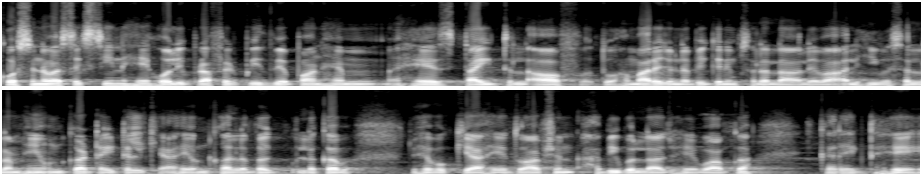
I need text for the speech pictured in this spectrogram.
کوشچن نمبر سکسٹین ہے holy prophet peace be upon him has title of تو ہمارے جو نبی کریم صلی اللہ علیہ وآلہ وسلم ہیں، ان کا ٹائٹل کیا ہے؟ ان کا لقب جو ہے وہ کیا ہے؟ تو آپشن حبیب اللہ جو ہے وہ آپ کا کریکٹ ہے۔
